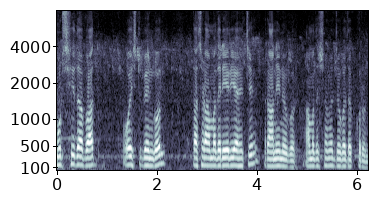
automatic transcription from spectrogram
মুর্শিদাবাদ, ওয়েস্ট বেঙ্গল, তাছাড়া আমাদের এরিয়া হচ্ছে রানীনগর। আমাদের সঙ্গে যোগাযোগ করুন।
